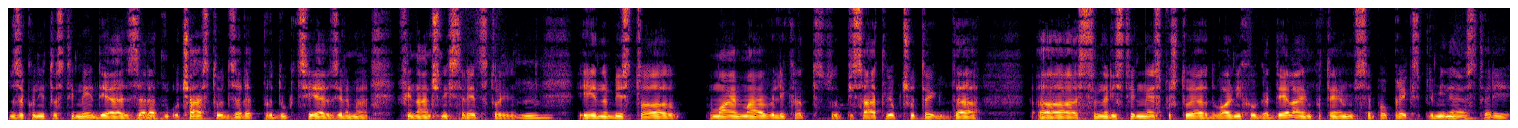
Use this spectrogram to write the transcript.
zakonitosti medija, zaradi, včasih tudi zaradi produkcije oziroma finančnih sredstev. In, uh -huh. in v bistvu po mojem, imajo velikrat pisatelji občutek, da uh, scenaristi ne spoštujejo dovolj njihovega dela in potem se poprek spreminjajo stvari.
